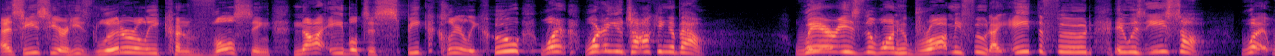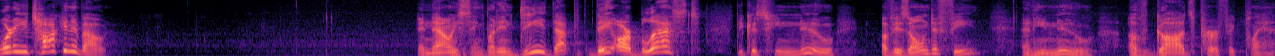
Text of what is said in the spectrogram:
As he's here, he's literally convulsing, not able to speak clearly. Who? What? What are you talking about? Where is the one who brought me food? I ate the food. It was Esau. What, what are you talking about? And now he's saying, but indeed, that they are blessed because he knew of his own defeat and he knew of God's perfect plan.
